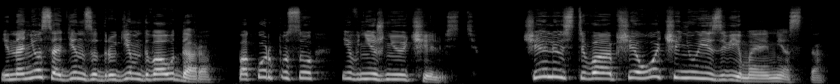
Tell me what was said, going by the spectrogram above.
и нанес один за другим два удара по корпусу и в нижнюю челюсть. Челюсть вообще очень уязвимое место.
